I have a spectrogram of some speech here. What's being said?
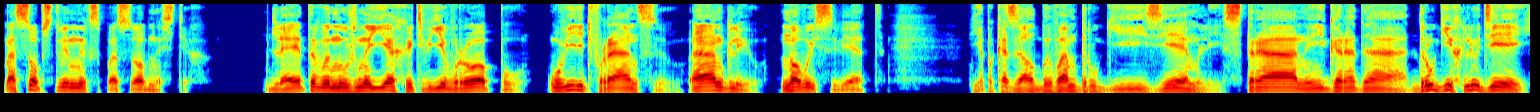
о собственных способностях. Для этого нужно ехать в Европу, увидеть Францию, Англию, Новый Свет. Я показал бы вам другие земли, страны и города, других людей,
